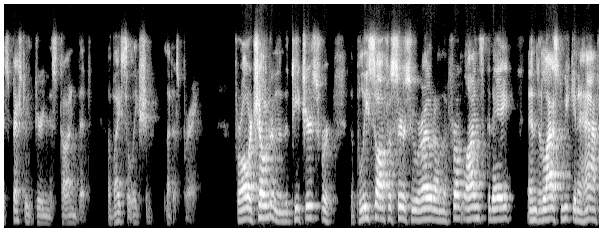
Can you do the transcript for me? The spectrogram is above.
especially during this time that of isolation. Let us pray. For all our children and the teachers, for the police officers who are out on the front lines today and the last week and a half,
